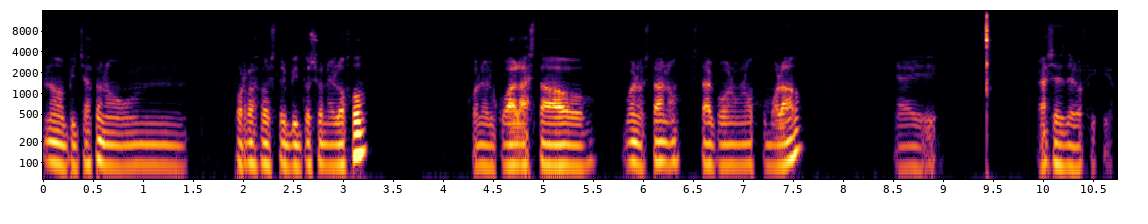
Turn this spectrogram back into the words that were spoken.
No, pinchazo no, un porrazo estrepitoso en el ojo, con el cual ha estado, bueno, está, ¿no? Está con un ojo morado. Y hay gases del oficio.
